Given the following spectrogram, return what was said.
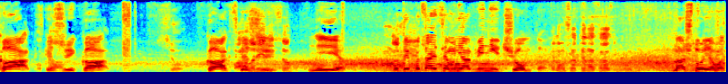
Как? Вот Скажи, как? все. Как, Поговорили, скажи? всё? Нет. Ну ты пытаешься меня обвинить в чем-то. Потому что ты нас разводишь. На что я вас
